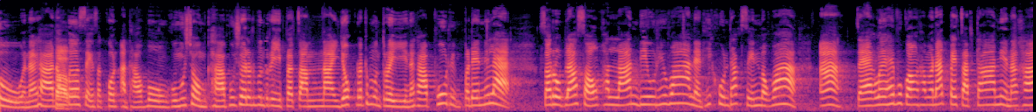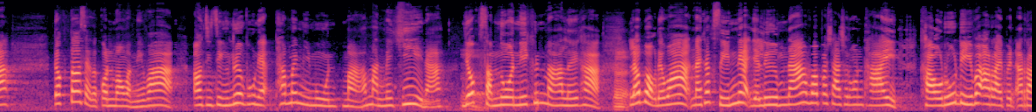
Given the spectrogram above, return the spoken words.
ตู่นะคะคดรับรเสกสกลอัฐาวงศ์คุณผู้ชมคะผู้ช่วยรัฐมนตรีประจำนายกรัฐมนตรีนะคะ พูดถึงประเด็นนี่แหละ สรุปแล้ว 2,000 ล้านดิวที่ว่าเนี่ยที่คุณทักษิณบอกว่าอะแจกเลยให้ผู้กองธรรมนัฐไปจัดการเนี่ยนะคะ ดรเสกสกลมองแบบนี้ว่า เอาจริง ๆ เรื่องพวกเนี้ยถ้าไม่มีมูลหมามันไม่ขี้นะ ยกสำนวนนี้ขึ้นมาเลยค่ะ เออ แล้วบอกได้ว่านายทักษิณเนี่ยอย่าลืมนะว่าประชาชนคนไทย เขารู้ดีว่าอะไรเป็นอะไร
